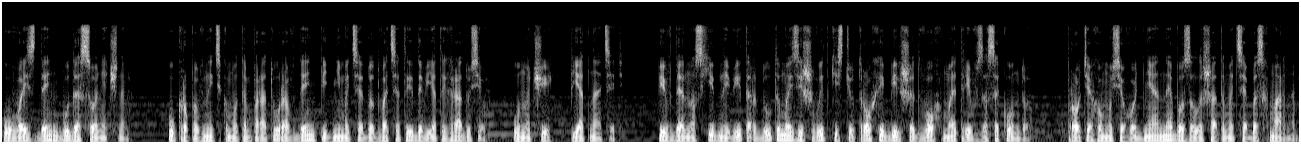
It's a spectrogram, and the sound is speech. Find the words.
Увесь день буде сонячним. У Кропивницькому температура вдень підніметься до 29 градусів, уночі 15. Південно-східний вітер дутиме зі швидкістю трохи більше 2 метрів за секунду. Протягом усього дня небо залишатиметься безхмарним.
